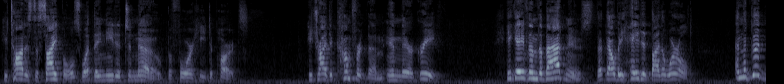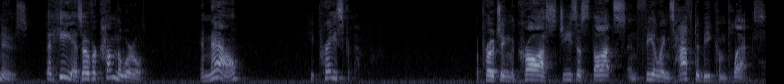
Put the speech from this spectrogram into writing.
He taught his disciples what they needed to know before he departs. He tried to comfort them in their grief. He gave them the bad news that they'll be hated by the world, and the good news that he has overcome the world. And now he prays for them. Approaching the cross, Jesus' thoughts and feelings have to be complex.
